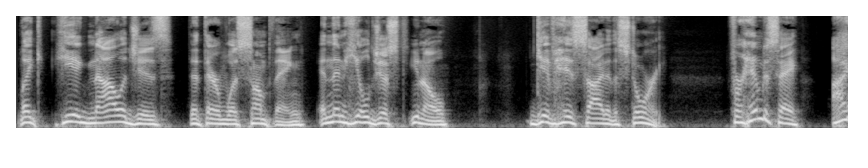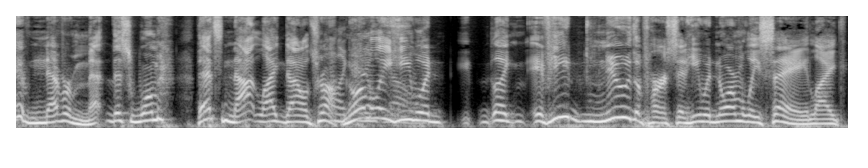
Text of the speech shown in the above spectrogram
Like he acknowledges that there was something, and then he'll just you know give his side of the story. For him to say, I have never met this woman, that's not like Donald Trump. Like, normally, he would, like, if he knew the person, he would normally say, like,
